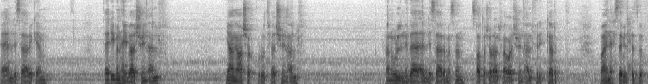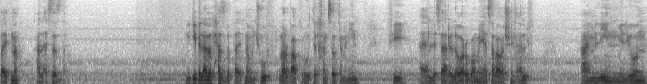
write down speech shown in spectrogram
أقل سعر كام؟ تقريبا هيبقى عشرين ألف. يعني عشر كروت في عشرين ألف. هنقول إن ده أقل سعر مثلا تسعتاشر ألف أو عشرين ألف للكارت. وهنحسب الحسبة بتاعتنا على الأساس ده. نجيب الآلة الحاسبة بتاعتنا ونشوف الأربع كروت الخمسة وتمانين في أقل سعر اللي هو ربعمية سبعة وعشرين ألف عاملين مليون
